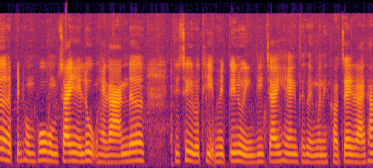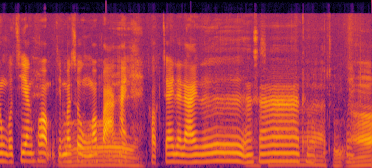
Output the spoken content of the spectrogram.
อให้เป็นห่มโพห่มใจให้ลูกให้หลานเด้อที่ชื่อรถถีบให้ตีหนุ่ยดีใจแฮงถึงวันนี้ขอบใจหลายทางบ่เชียงพร้อมที่มาส่งมาฝากให้ขอบใจหลายๆเด้ออาสาธุสาธุเนาะ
